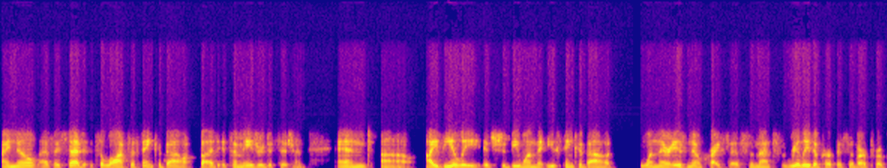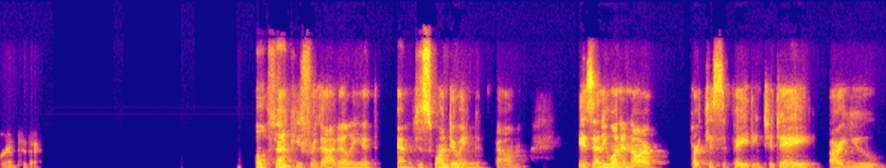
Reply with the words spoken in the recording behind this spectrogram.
I know, as I said, it's a lot to think about, but it's a major decision. And uh, ideally, it should be one that you think about when there is no crisis. And that's really the purpose of our program today. Well, thank you for that, Eliot. I'm just wondering, um, is anyone in our participating today? Are you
